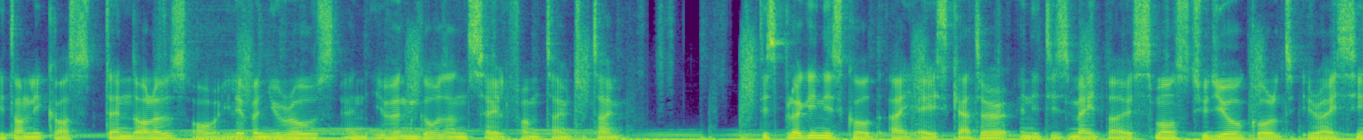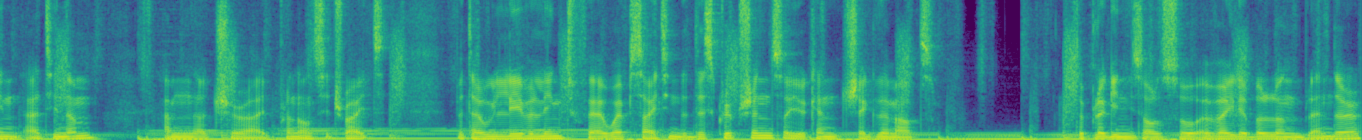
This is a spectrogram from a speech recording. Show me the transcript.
It only costs $10 or 11 euros and even goes on sale from time to time. This plugin is called IA Scatter and it is made by a small studio called Iraisynn Attinom. I'm not sure I pronounce it right, but I will leave a link to their website in the description so you can check them out. The plugin is also available on Blender,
